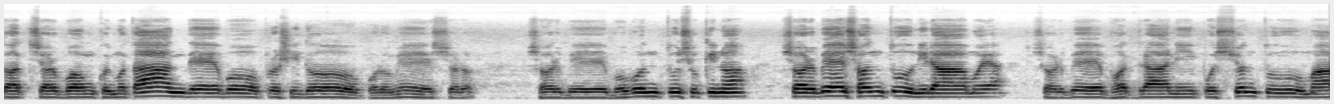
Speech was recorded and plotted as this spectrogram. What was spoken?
তৎসর্বং কৈমতাং দেব প্রসিদ পরমেশ্বর। সর্বে ভবন্তু সুখিন, সর্বে সন্তু নিরাময়া। সর্বে ভদ্রাণি পশ্যন্তু মা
